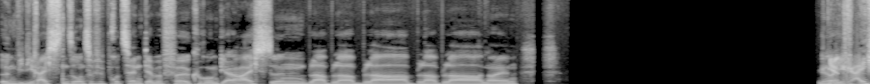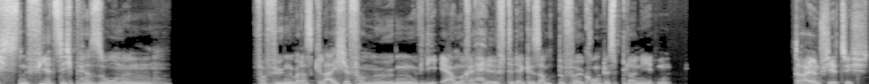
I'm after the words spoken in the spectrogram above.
irgendwie die reichsten so und so viel Prozent der Bevölkerung, die reichsten, bla bla bla, bla bla, nein. Genau, Ja. die reichsten 40 Personen verfügen über das gleiche Vermögen wie die ärmere Hälfte der Gesamtbevölkerung des Planeten. 43?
